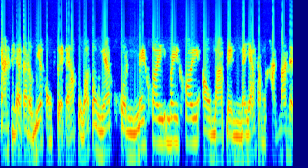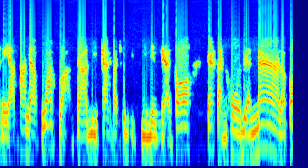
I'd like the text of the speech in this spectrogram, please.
การที่อัตราดอกเบี้ยของเฟดนะครับผมว่าตรงนี้คนไม่ค่อยไม่ค่อยเอามาเป็นระยะสำคัญมากในระยะสั้นแล้วเพราะว่ากว่าจะมีการประชุมอีกทีหนึ่งเนี่ยก็Jackson Hole เดือนหน้า แล้วก็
